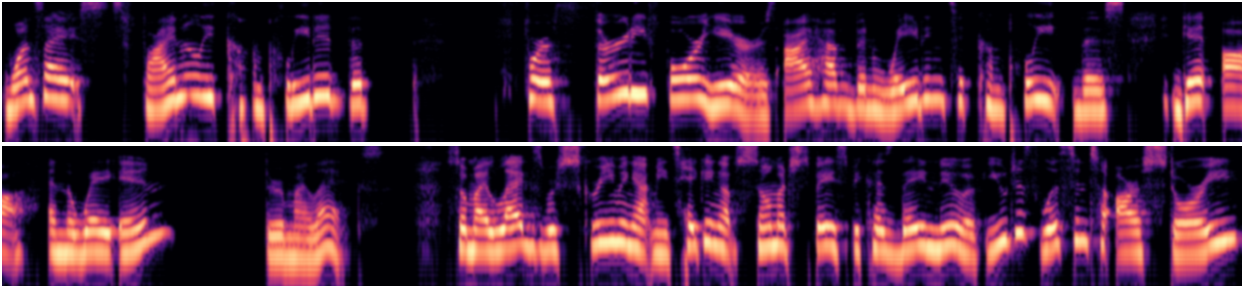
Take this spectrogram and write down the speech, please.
once I finally completed the for 34 years, I have been waiting to complete this get off and the way in through my legs. So my legs were screaming at me, taking up so much space because they knew if you just listen to our story,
